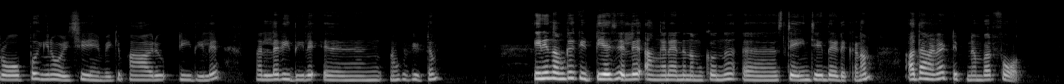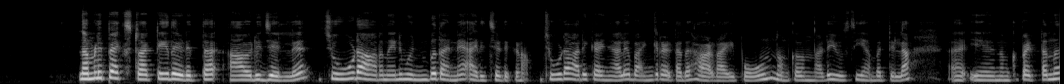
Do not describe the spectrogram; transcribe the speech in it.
ഡ്രോപ്പ് ഇങ്ങനെ ഒഴിച്ച് കഴിയുമ്പോഴേക്കും ആ ഒരു രീതിയിൽ നല്ല രീതിയിൽ നമുക്ക് കിട്ടും. ഇനി നമുക്ക് കിട്ടിയ ജെല്ല് അങ്ങനെ തന്നെ നമുക്കൊന്ന് സ്റ്റെയിൻ ചെയ്തെടുക്കണം. അതാണ് ടിപ്പ് നമ്പർ ഫോർ നമ്മളിപ്പോൾ എക്സ്ട്രാക്ട് ചെയ്തെടുത്ത ആ ഒരു ജെല്ല് ചൂടാറുന്നതിന് മുൻപ് തന്നെ അരിച്ചെടുക്കണം. ചൂടാറി കഴിഞ്ഞാൽ ഭയങ്കരമായിട്ട് അത് ഹാർഡായി പോവും. നമുക്ക് നന്നായിട്ട് യൂസ് ചെയ്യാൻ പറ്റില്ല. നമുക്ക് പെട്ടെന്ന്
